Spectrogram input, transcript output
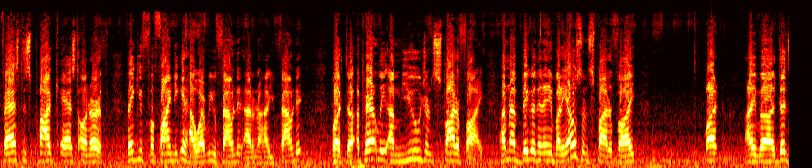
fastest podcast on earth. Thank you for finding it, however you found it. I don't know how you found it, but uh, apparently I'm huge on Spotify. I'm not bigger than anybody else on Spotify, but I've uh, did,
